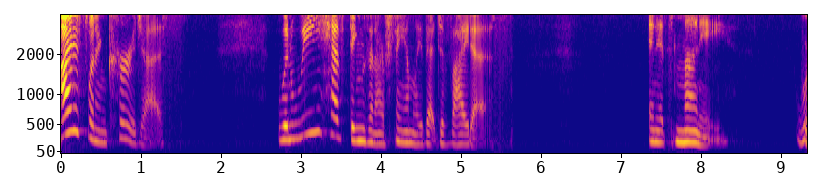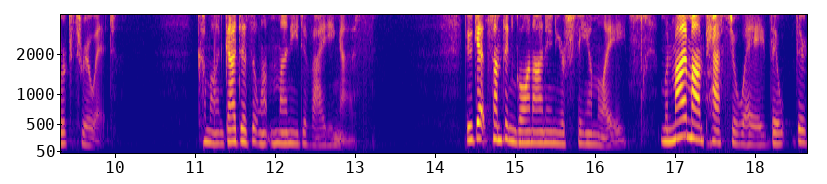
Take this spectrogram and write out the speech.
I just want to encourage us when we have things in our family that divide us, and it's money, work through it. Come on, God doesn't want money dividing us. If you've got something going on in your family, when my mom passed away, there, there,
